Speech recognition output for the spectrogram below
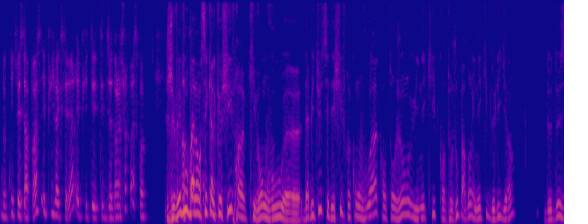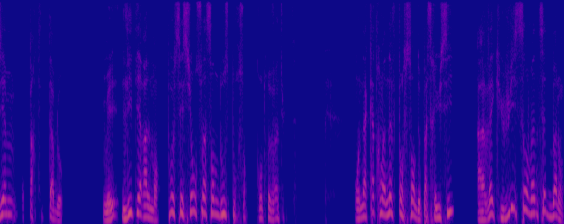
donc il fait sa passe, et puis il accélère, et puis t'es, t'es déjà dans la surface, quoi. je vais vous balancer quelques chiffres qui vont vous. euh, D'habitude, c'est des chiffres qu'on voit quand on joue une équipe, quand on joue pardon, une équipe de Ligue 1 de deuxième partie de tableau. Mais littéralement, possession 72% contre 28. On a 89% de passes réussies avec 827 ballons,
